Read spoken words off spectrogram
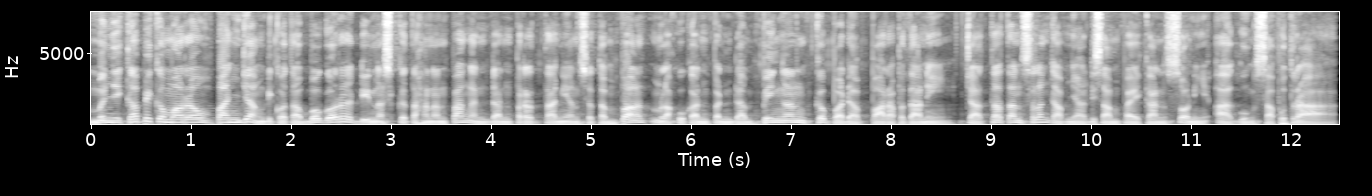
Menyikapi kemarau panjang di Kota Bogor, Dinas Ketahanan Pangan dan Pertanian setempat melakukan pendampingan kepada para petani. Catatan selengkapnya disampaikan Sony Agung Saputra.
